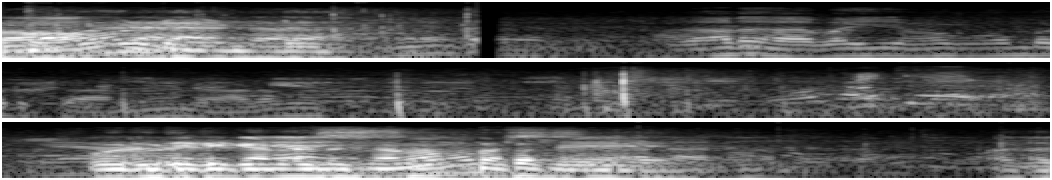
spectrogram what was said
ബോൾ ഒരു തിരിക്കാനുള്ള ശ്രമം പക്ഷേ അത്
